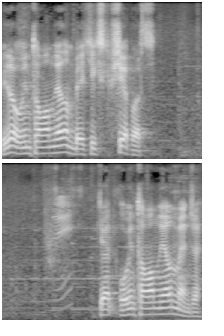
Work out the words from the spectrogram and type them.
Bilal oyun tamamlayalım belki eksik bir şey yaparız. Ne? Gel oyun tamamlayalım bence.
